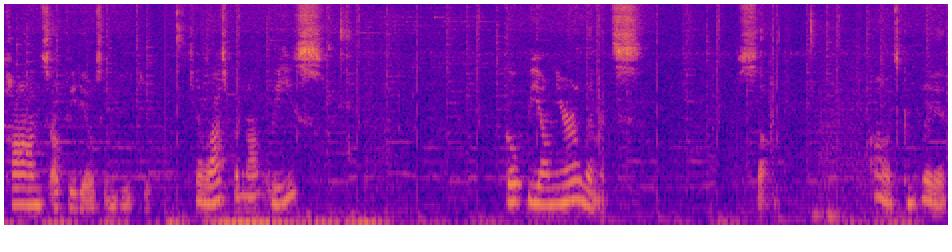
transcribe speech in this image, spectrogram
tons of videos in YouTube. Okay, last but not least, go beyond your limits. So, oh, it's completed.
